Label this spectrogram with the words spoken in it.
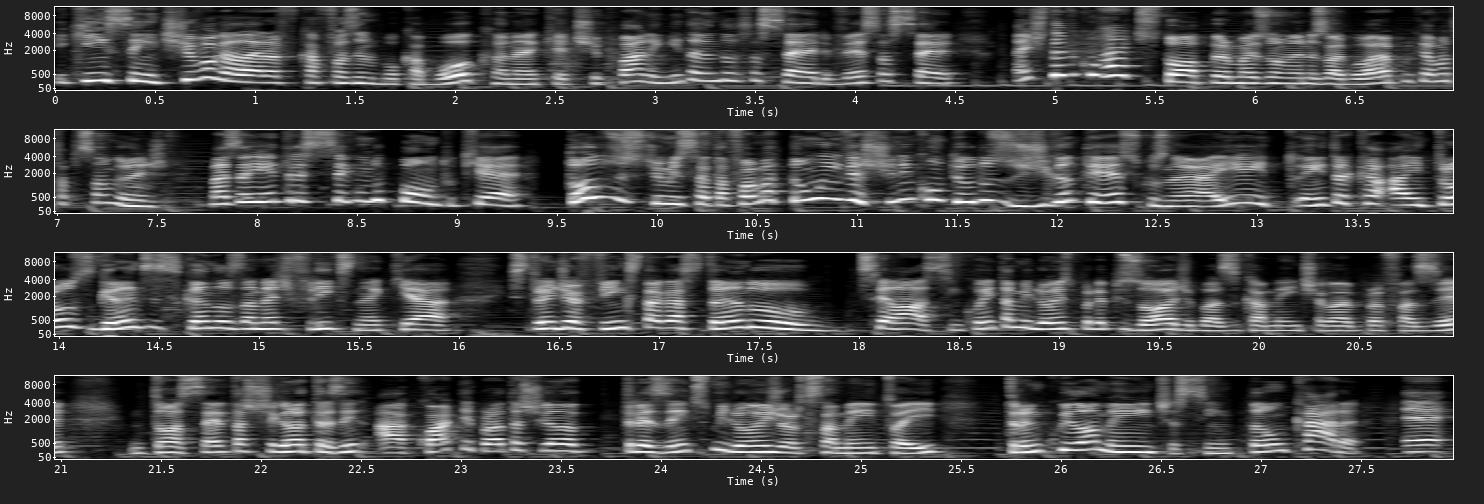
e que incentivam a galera a ficar fazendo boca a boca, né? Que é tipo, ah, ninguém tá vendo essa série, vê essa série. A gente teve com Heartstopper mais ou menos agora, porque é uma tapação grande. Mas aí entra esse segundo ponto, que é todos os streams, de certa forma, estão investindo em conteúdos gigantescos, né? Aí entra, entrou os grandes escândalos da Netflix, né? Que a Stranger Things tá gastando, sei lá, 50 milhões por episódio, basicamente, agora para fazer. Então a série tá chegando a 300. A quarta temporada tá chegando a 300 milhões de orçamento aí tranquilamente, assim. Então, cara, é.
